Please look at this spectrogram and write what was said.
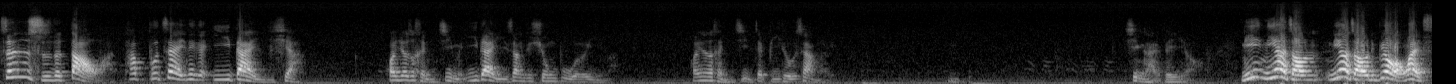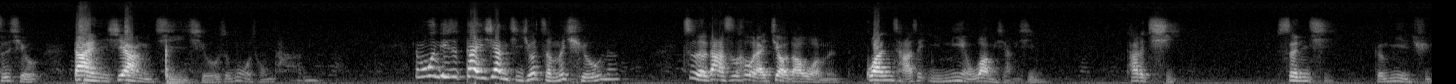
真实的道啊，它不在那个衣带以下，换句话说很近嘛，衣带以上就胸部而已嘛，换句话说很近，在鼻头上而已。嗯性海飞遥，你你要找你要找你不要往外持求，但向己求是莫从他命。那么问题是但向己求怎么求呢？智尔大师后来教导我们，观察是一念妄想心，它的起、升起跟灭去，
